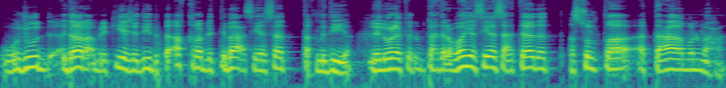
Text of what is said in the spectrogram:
وجود إدارة أمريكية جديدة أقرب لاتباع سياسات تقليدية للولايات المتحدة وهي سياسة اعتادت السلطة التعامل معها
